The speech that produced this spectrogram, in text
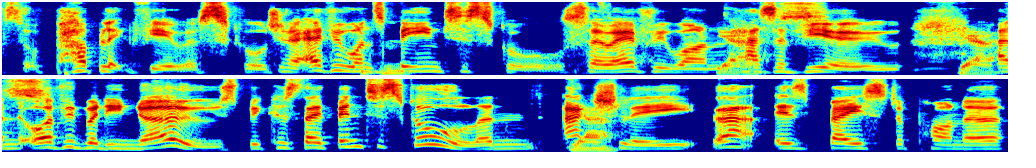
sort of public view of schools. You know, everyone's mm-hmm. been to school, so everyone yes. has a view, yes. and everybody knows because they've been to school. And actually, yeah. that is based upon a,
